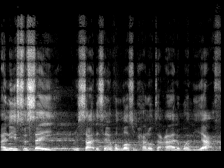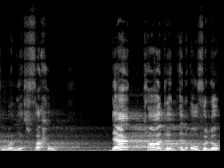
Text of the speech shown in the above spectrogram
And he used to say, recite the saying of Allah subhanahu wa ta'ala, وَلْيَعْفُوا وَلْيَصْفَحُوا That pardon and overlook.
